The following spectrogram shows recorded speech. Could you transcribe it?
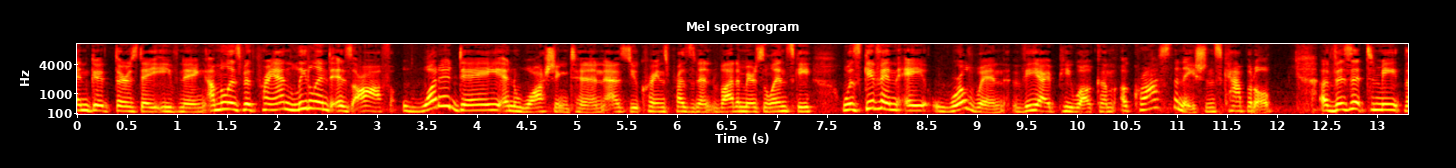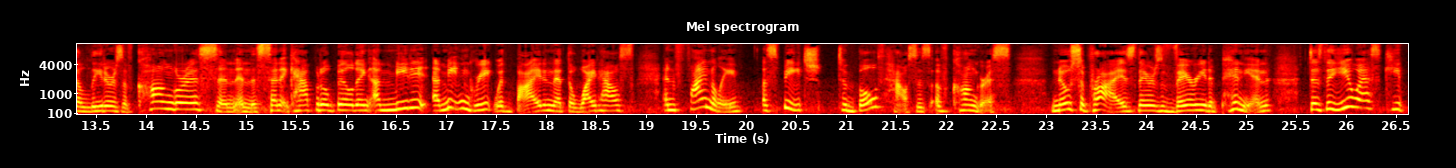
And good Thursday evening. I'm Elizabeth Prann. Leland is off. What a day in Washington as Ukraine's President Vladimir Zelensky was given a whirlwind VIP welcome across the nation's capital. A visit to meet the leaders of Congress and in the Senate Capitol building, a meet, a meet and greet with Biden at the White House, and finally, a speech to both houses of Congress. No surprise, there's varied opinion. Does the U.S. keep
